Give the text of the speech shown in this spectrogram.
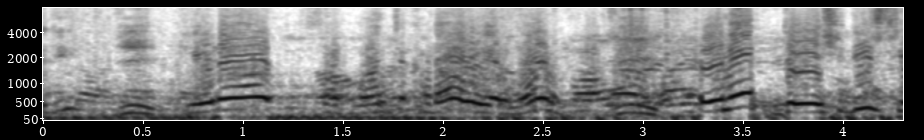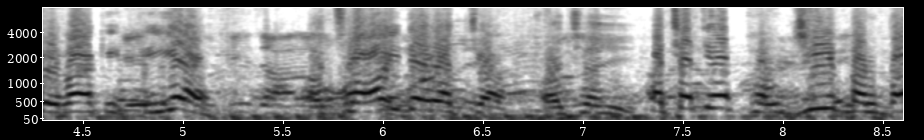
ਜੀ। ਜੀ। ਜਿਹੜਾ ਸਰਪੰਚ ਖੜਾ ਹੋਇਆ ਨਾ ਜੀ। ਉਹਨੇ ਦੇਸ਼ ਦੀ ਸੇਵਾ ਕੀਤੀ ਹੈ ਫੌਜ ਦੇ ਵਿੱਚ। ਅੱਛਾ ਜੀ। ਅੱਛਾ ਜੇ ਫੌਜੀ ਬੰਦਾ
